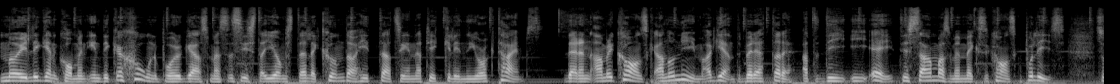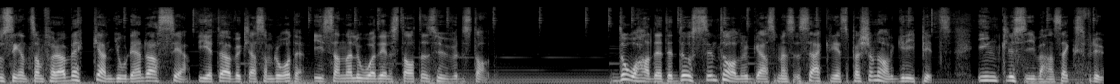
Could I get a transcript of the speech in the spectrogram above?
Möjligen kom en indikation på hur Gassmans sista gömställe kunde ha hittats i en artikel i New York Times där en amerikansk anonym agent berättade att DEA tillsammans med mexikansk polis så sent som förra veckan gjorde en razzia i ett överklassområde i Sinaloa-delstatens huvudstad. Då hade ett dussintal ur Gasmans säkerhetspersonal gripits, inklusive hans exfru.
